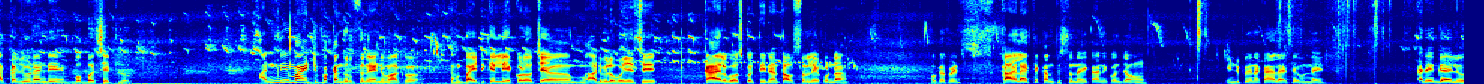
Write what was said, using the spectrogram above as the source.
అక్కడ చూడండి బొబ్బరి చెట్లు. అన్నీ మా ఇంటి పక్కన దొరుకుతున్నాయండి మాకు. బయటికి వెళ్ళి ఎక్కడో చే- అడవిలో పోయేసి కాయలు కోసుకొని తినేంత అవసరం లేకుండా. ఓకే ఫ్రెండ్స్ కాయలు అయితే కనిపిస్తున్నాయి కానీ కొంచెం ఎండిపోయిన కాయలు అయితే ఉన్నాయి. అరేగాయలు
